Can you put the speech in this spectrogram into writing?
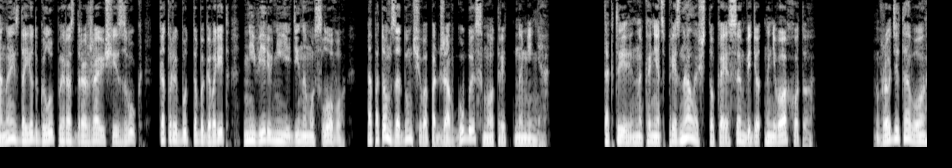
она издает глупый раздражающий звук, который будто бы говорит «не верю ни единому слову», а потом, задумчиво поджав губы, смотрит на меня. «Так ты, наконец, призналась, что КСМ ведет на него охоту?» «Вроде того».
